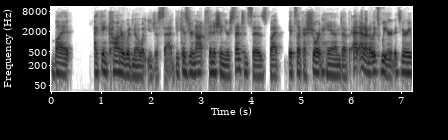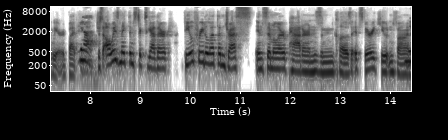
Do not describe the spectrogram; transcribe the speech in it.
But I think Connor would know what you just said because you're not finishing your sentences, but it's like a shorthand of, I, I don't know, it's weird. It's very weird, but Yeah. just always make them stick together. Feel free to let them dress in similar patterns and clothes. It's very cute and fun. And,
